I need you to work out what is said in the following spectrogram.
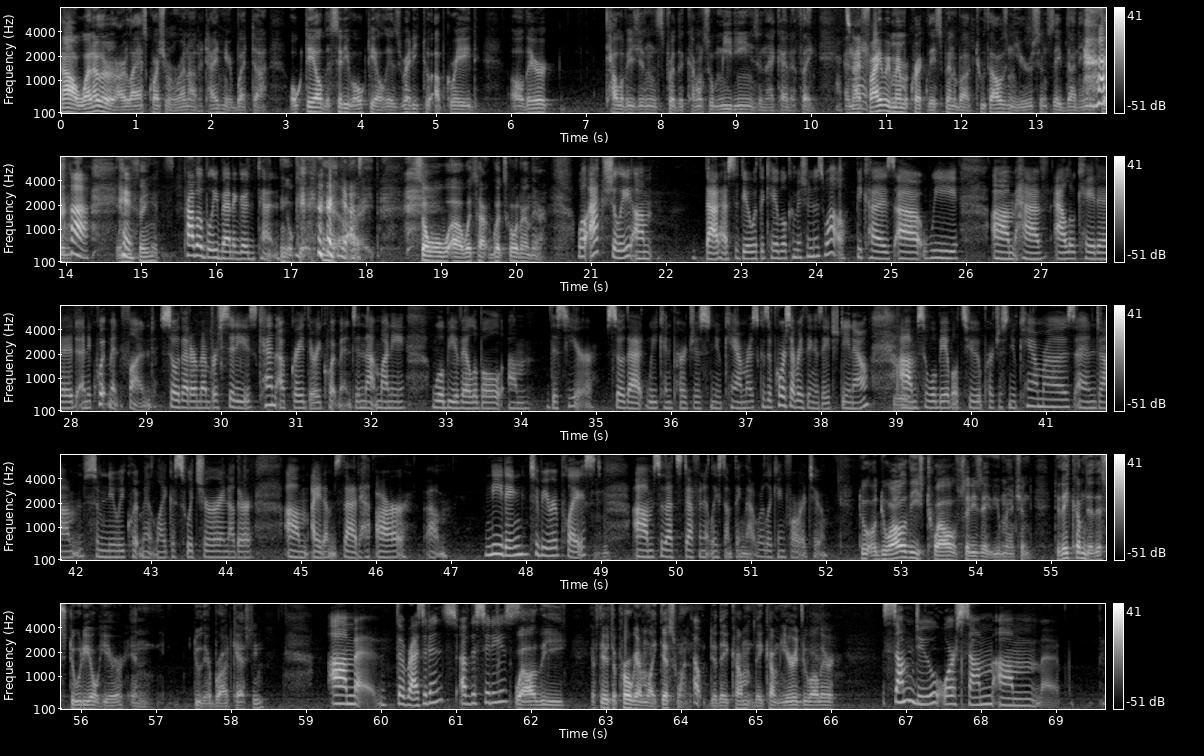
Now, one other, our last question, we'll run out of time here, but uh, Oakdale, the city of Oakdale is ready to upgrade all their televisions for the council meetings and that kind of thing. That's And if. I remember correctly, it's been about 2,000 years since they've done anything. anything? It's probably been a good 10. Okay, Yes. all right. So uh, what's, what's going on there? Well, actually, um, that has to deal with the Cable Commission as well, because uh, we um, have allocated an equipment fund so that our member cities can upgrade their equipment, and that money will be available um, this year so that we can purchase new cameras, because of course everything is HD now. Um, so we'll be able to purchase new cameras and um, some new equipment like a switcher and other um, items that are um, needing to be replaced. Um, so that's definitely something that we're looking forward to. Do, do all of these 12 cities that you mentioned, do they come to this studio here and do their broadcasting? Um, the residents of the cities, Well, the, if there's a program like this one, Oh. do they come, they come here and do all their? some do, or some um,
